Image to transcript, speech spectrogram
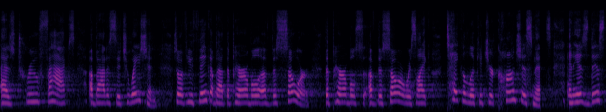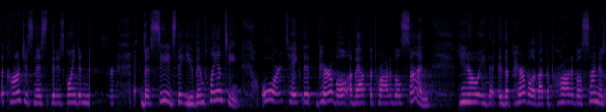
as true facts about a situation. So if you think about the parable of the sower, the parable of the sower was like, take a look at your consciousness. And is this the consciousness that is going to nurture the seeds that you've been planting? Or take the parable about the prodigal son. You know, the, the, parable about the prodigal son is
